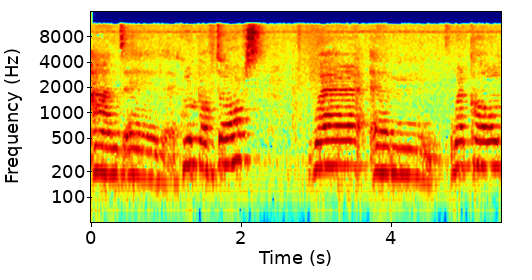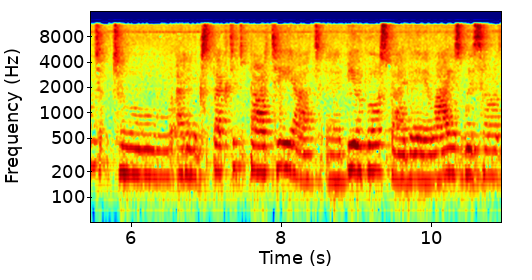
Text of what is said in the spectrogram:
and a group of dwarves were, um, were called to an unexpected party at uh, Bilbo's by the wise wizard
